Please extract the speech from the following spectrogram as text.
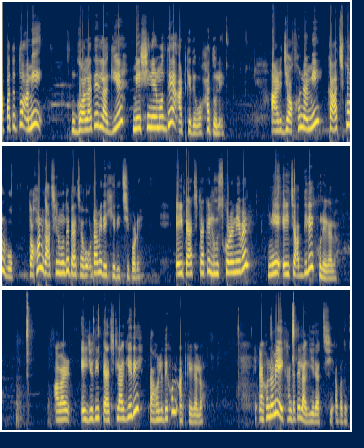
আপাতত আমি গলাতে লাগিয়ে মেশিনের মধ্যে আটকে দেবো হাতলে। আর যখন আমি কাজ করব, তখন গাছের মধ্যে প্যাঁচাবো, ওটা আমি দেখিয়ে দিচ্ছি পরে। এই প্যাচটাকে লুজ করে নেবেন, নিয়ে এই চাপ দিলেই খুলে গেল। আবার এই যদি প্যাচ লাগিয়ে দিই, তাহলে দেখুন আটকে গেল। এখন আমি এইখানটাতে লাগিয়ে রাখছি আপাতত।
